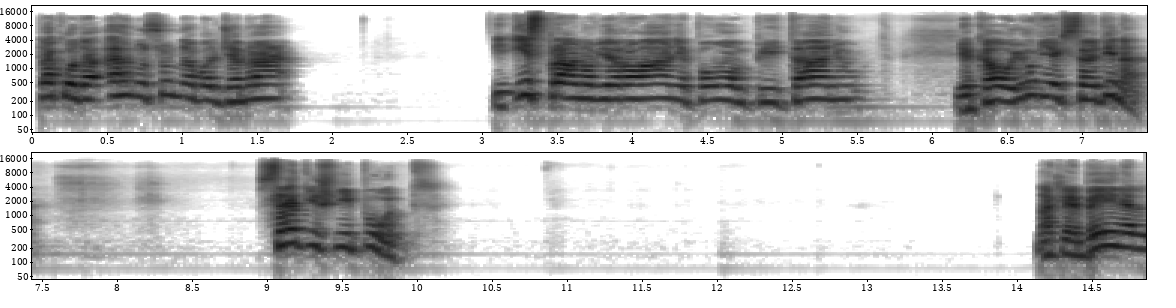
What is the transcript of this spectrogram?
Tako da ahlu sunna wal džema' i ispravno vjerovanje po ovom pitanju je kao i uvijek sredina. Središnji put. Dakle, bejnel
